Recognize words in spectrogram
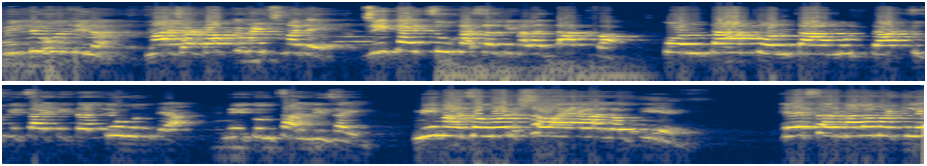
मी लिहून दिलं. माझ्या डॉक्युमेंट्समध्ये जी काही चूक असेल ती मला दाखवा. कोणता कोणता मुद्दा चुकीचा आहे तिथं लिहून द्या. मी इथून चालली जाईल मी माझं वर्ष वाया घालवतीये. हे सर मला म्हटले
